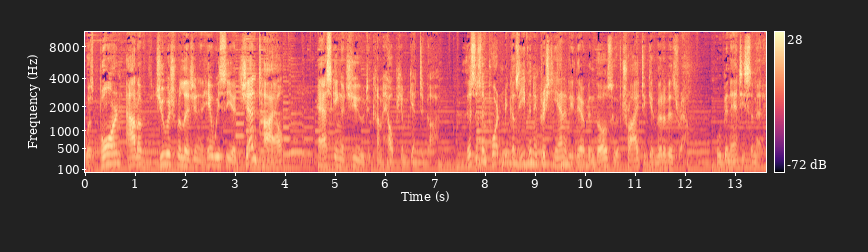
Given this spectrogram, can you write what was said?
was born out of the Jewish religion, and here we see a Gentile asking a Jew to come help him get to God. This is important because even in Christianity, there have been those who have tried to get rid of Israel. who've been anti Semitic.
